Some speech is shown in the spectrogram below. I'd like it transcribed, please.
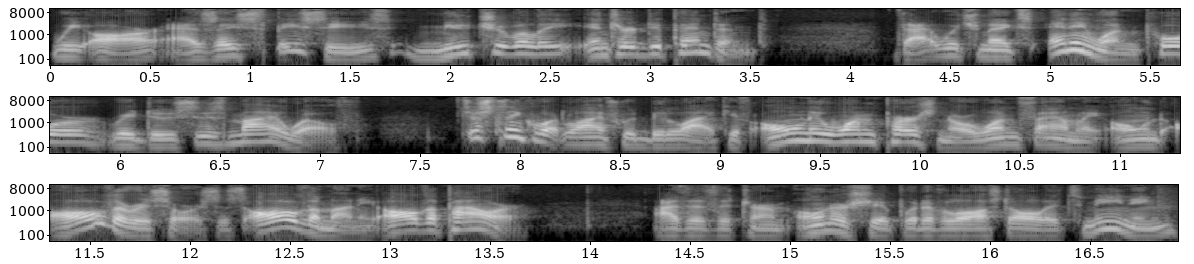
We are, as a species, mutually interdependent. That which makes anyone poor reduces my wealth. Just think what life would be like if only one person or one family owned all the resources, all the money, all the power. Either the term ownership would have lost all its meaning,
